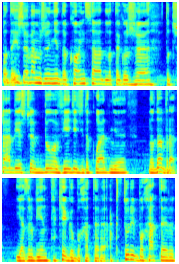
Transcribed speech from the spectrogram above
Podejrzewam, że nie do końca, dlatego że to trzeba by jeszcze było wiedzieć dokładnie, no dobra, ja zrobiłem takiego bohatera, a który bohater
